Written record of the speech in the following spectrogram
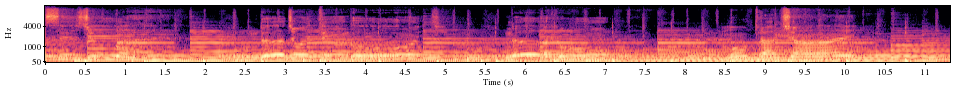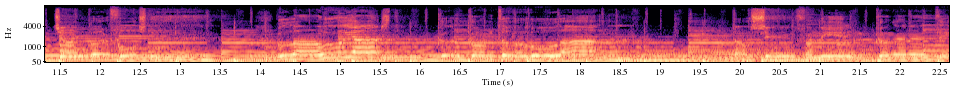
Si gjuaj, dhe gjuaj tingujnës, në rru, më qajnë, qajnë për foshtinë, la u jashtë, kërkon të hola, tau shenj familjën këngën e ti.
